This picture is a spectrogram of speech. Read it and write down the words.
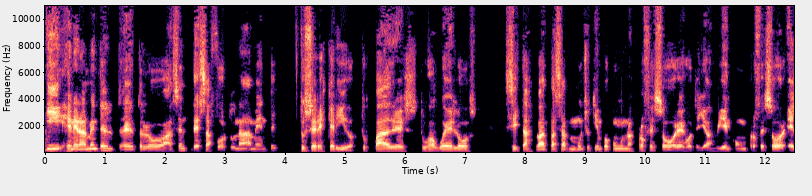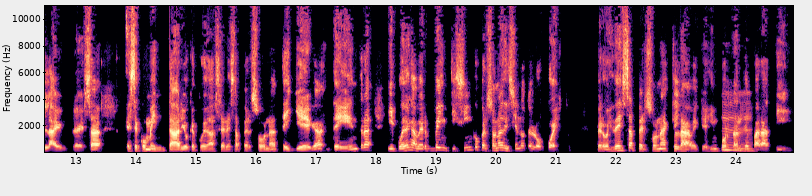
y generalmente te, te lo hacen desafortunadamente tus seres queridos, tus padres, tus abuelos, si estás, vas a pasar mucho tiempo con unos profesores o te llevas bien con un profesor, el, esa ese comentario que pueda hacer esa persona te llega, te entra y pueden haber 25 personas diciéndote lo opuesto, pero es de esa persona clave que es importante mm. para ti.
